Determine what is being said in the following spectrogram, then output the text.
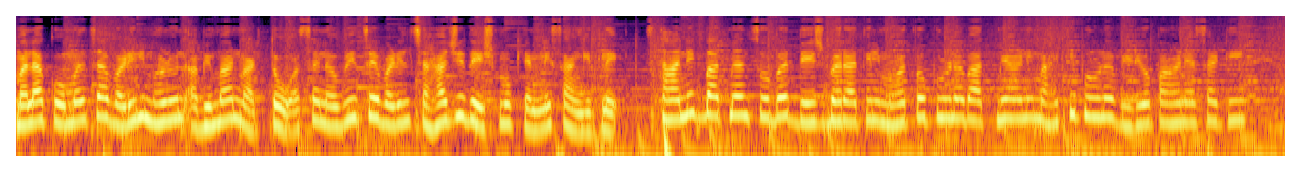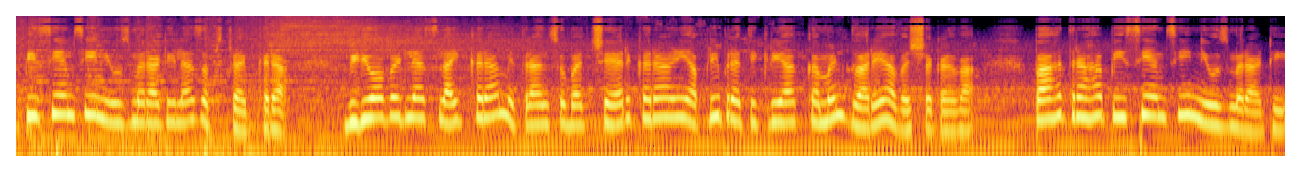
मला कोमलचा वडील म्हणून अभिमान वाटतो असं नवरीचे वडील शहाजी देशमुख यांनी सांगितले. स्थानिक बातम्यांसोबत देशभरातील महत्त्वपूर्ण बातम्या आणि माहितीपूर्ण व्हिडिओ पाहण्यासाठी पीसीएमसी न्यूज मराठीला सबस्क्राईब करा. व्हिडिओ आवडल्यास लाईक करा मित्रांसोबत शेअर करा आणि आपली प्रतिक्रिया कमेंटद्वारे अवश्य कळवा. पाहत रहा सी न्यूज मराठी.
